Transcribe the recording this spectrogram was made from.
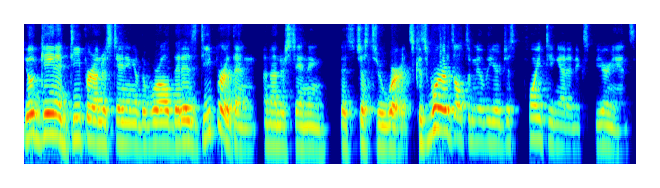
you'll gain a deeper understanding of the world that is deeper than an understanding that's just through words because words ultimately are just pointing at an experience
